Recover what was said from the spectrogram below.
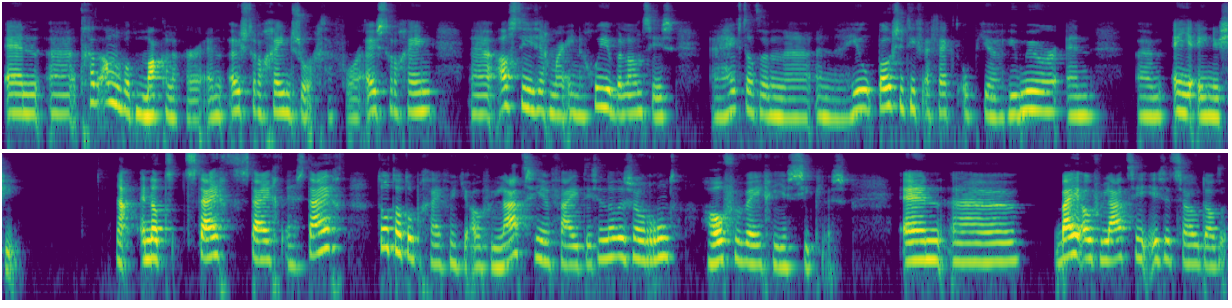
En uh, het gaat allemaal wat makkelijker. En oestrogeen zorgt daarvoor. Oestrogeen, uh, als die zeg maar in een goede balans is, heeft dat een, een heel positief effect op je humeur en, um, en je energie. Nou, en dat stijgt, stijgt en stijgt, totdat op een gegeven moment je ovulatie een feit is. En dat is zo rond halverwege je cyclus. En bij je ovulatie is het zo dat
